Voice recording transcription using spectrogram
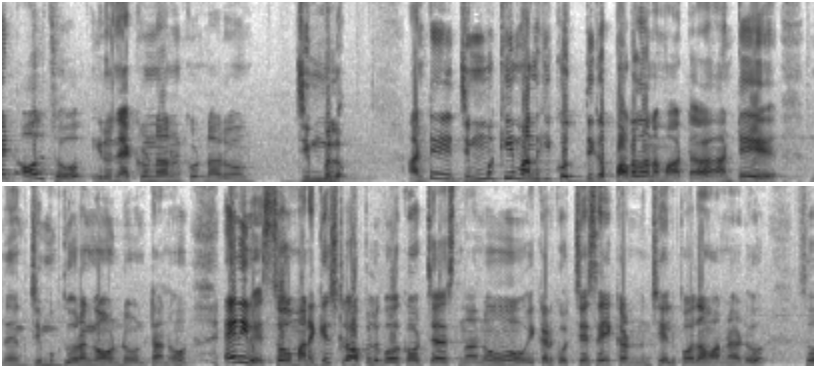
అండ్ ఆల్సో ఈరోజు ఎక్కడున్నాను అనుకుంటున్నారు? జిమ్లో అంటే జిమ్కి మనకి కొద్దిగా పడదనమాట అంటే నేను జిమ్కి దూరంగా ఉండి ఉంటాను. ఎనీవే సో మన గెస్ట్ లోపల వర్కౌట్ చేస్తున్నాను. ఇక్కడికి వచ్చేసి ఇక్కడ నుంచి వెళ్ళిపోదాం అన్నాడు. సో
